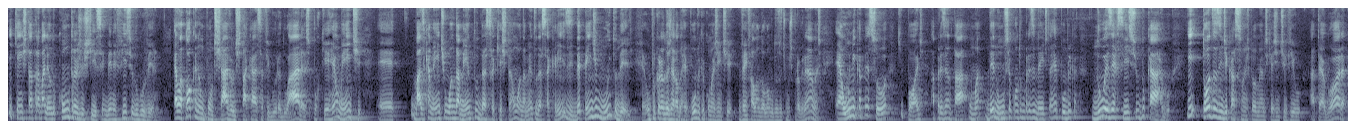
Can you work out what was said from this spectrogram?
e quem está trabalhando contra a justiça em benefício do governo. Ela toca num ponto-chave ao destacar essa figura do Aras, porque realmente, é, basicamente, o andamento dessa questão, o andamento dessa crise, depende muito dele. O Procurador-Geral da República, como a gente vem falando ao longo dos últimos programas, é a única pessoa que pode apresentar uma denúncia contra um presidente da República no exercício do cargo. E todas as indicações, pelo menos que a gente viu até agora,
